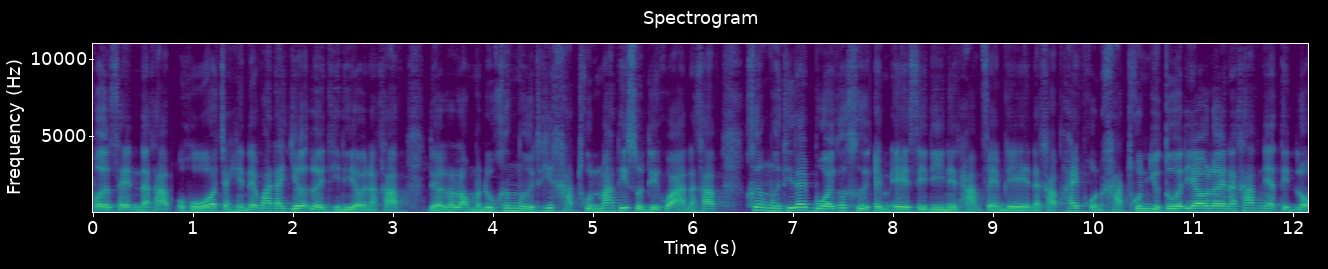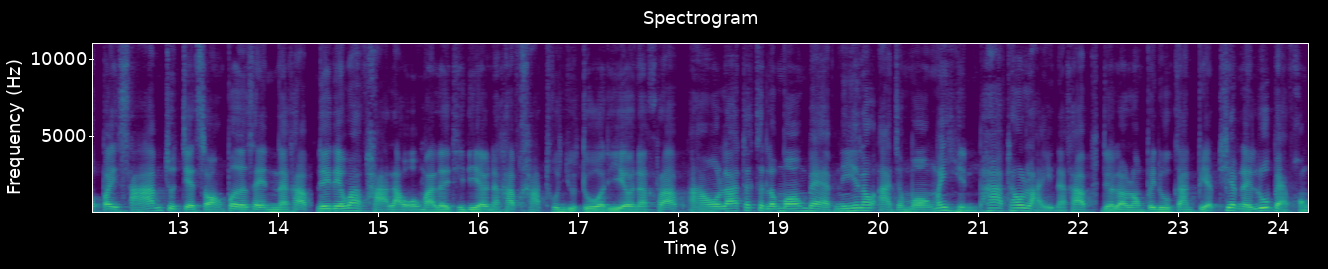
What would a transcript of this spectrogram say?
2%นะครับ โอ้โห จะเห็นได้ว่าได้เยอะเลยทีเดียวนะครับ เดี๋ยวเราลองมาดูดูเครื่องมือที่ขาดทุนมากที่สุดดีกว่านะครับ เครื่องมือที่ได้บวยก็คือ MACD ใน Time Frame Day นะครับให้ผลขาดทุนอยู่ตัวเดียวเลยนะครับเนี่ยติดลบไป 3.72%นะครับเรียกได้ว่าผ่าเราออกมาเลยทีเดียวนะครับขาดทุนอยู่ตัวเดียวนะครับ เอาละถ้าเกิดเรามองแบบนี้เราอาจจะมองไม่เห็นภาพเท่าไหร่นะครับ เดี๋ยวเราลองไปดูการเปรียบเทียบในรูปแบบของ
